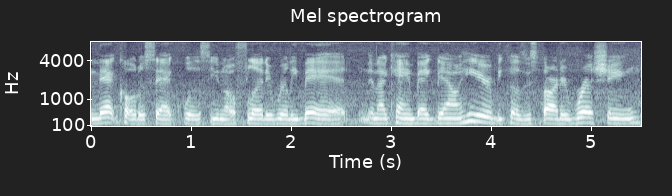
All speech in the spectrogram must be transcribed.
That cul-de-sac was, you know, flooded really bad. Then I came back down here because it started rushing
